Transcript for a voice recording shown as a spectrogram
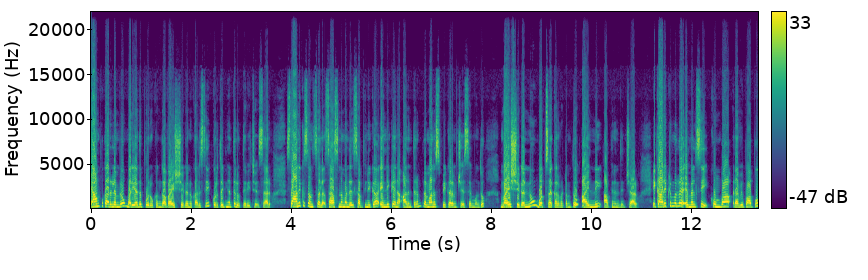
క్యాంపు కార్యాలయంలో మర్యాదపూర్వకంగా వైఎస్ జగన్ కలిసి కృతజ్ఞతలు తెలియజేశారు. స్థానిక సంస్థల శాసనమండలి సభ్యునిగా ఎన్నికైన అనంతరం ప్రమాణ స్వీకారం చేసే ముందు వైఎస్ జగన్ను బొత్స కలవటంతో ఆయన్ని అభినందించారు. ఈ కార్యక్రమంలో ఎమ్మెల్సీ కుంభ రవిబాబు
